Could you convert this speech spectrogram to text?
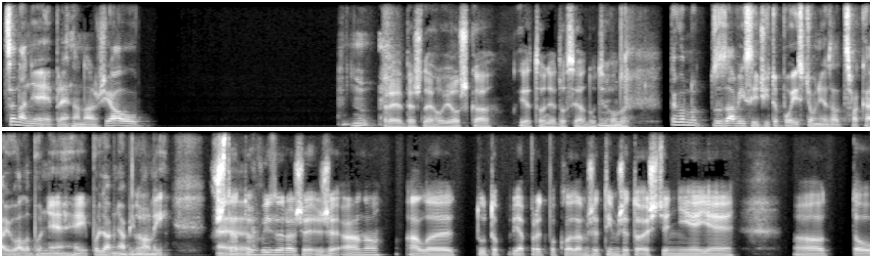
cena nie je prehnaná. Žiaľ, Mm, Pre bežného Joška je to nedosiahnuteľné. Tak ono to závisí, či to poisťovne zacvakajú alebo nie. Hej, podľa mňa by No. mali. V štátoch vyzerá, že, že áno, ale túto, ja predpokladám, že tým, že to ešte nie je uh, tou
